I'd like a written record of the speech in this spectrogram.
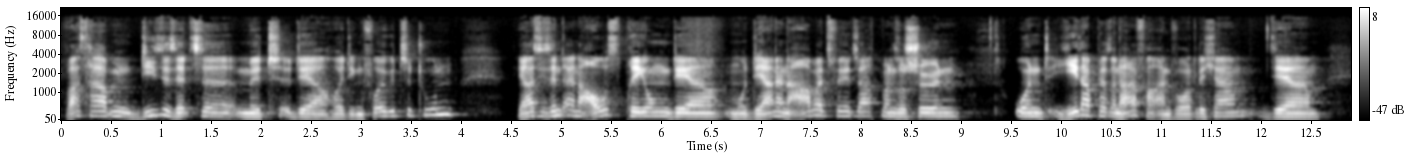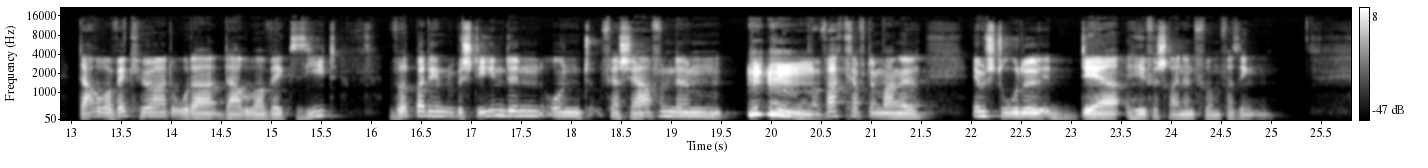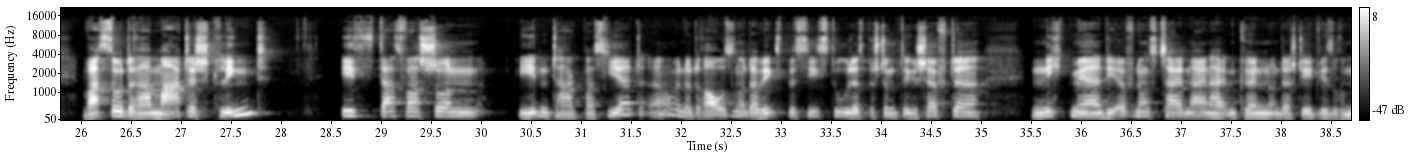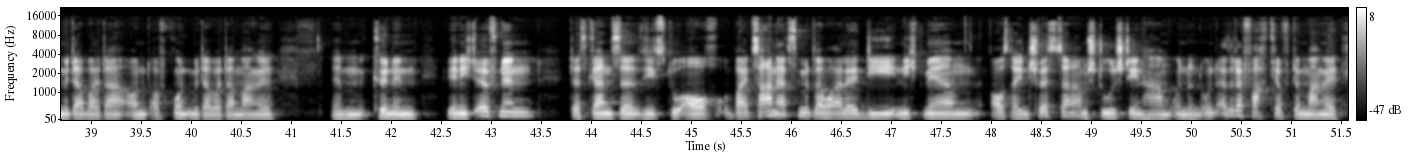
Was haben diese Sätze mit der heutigen Folge zu tun? Ja, sie sind eine Ausprägung der modernen Arbeitswelt, sagt man so schön. Und jeder Personalverantwortlicher, der darüber weghört oder darüber wegsieht, wird bei dem bestehenden und verschärfenden Fachkräftemangel im Strudel der hilfeschreienden Firmen versinken. Was so dramatisch klingt, ist das, was schon jeden Tag passiert. Ja, wenn du draußen unterwegs bist, siehst du, dass bestimmte Geschäfte nicht mehr die Öffnungszeiten einhalten können und da steht, wir suchen Mitarbeiter und aufgrund Mitarbeitermangel ähm, können wir nicht öffnen. Das Ganze siehst du auch bei Zahnärzten mittlerweile, die nicht mehr ausreichend Schwestern am Stuhl stehen haben und und und. Also der Fachkräftemangel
